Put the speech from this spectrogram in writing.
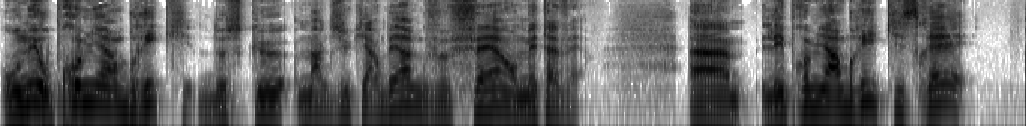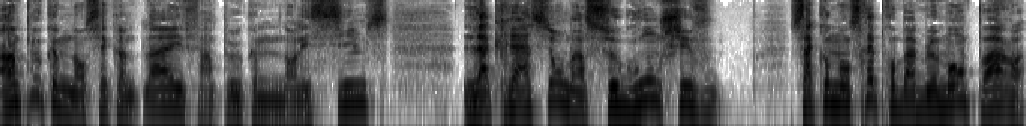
on est aux premières briques de ce que Mark Zuckerberg veut faire en métavers. Euh, les premières briques qui seraient un peu comme dans Second Life, un peu comme dans les Sims, la création d'un second chez vous. Ça commencerait probablement par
